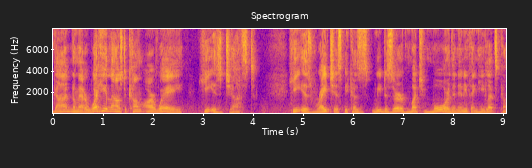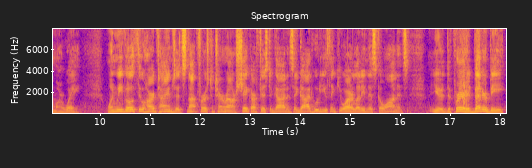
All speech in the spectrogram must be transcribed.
God, no matter what he allows to come our way, he is just. He is righteous because we deserve much more than anything He lets come our way. When we go through hard times, it's not for us to turn around shake our fist at God and say, God, who do you think you are letting this go on? It's you, the prayer had better be,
